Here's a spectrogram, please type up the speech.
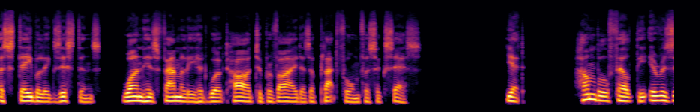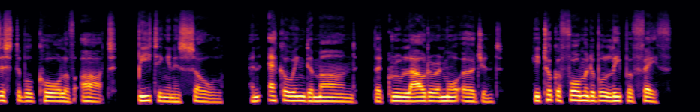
a stable existence, one his family had worked hard to provide as a platform for success. Yet, Humble felt the irresistible call of art beating in his soul an echoing demand that grew louder and more urgent. He took a formidable leap of faith.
